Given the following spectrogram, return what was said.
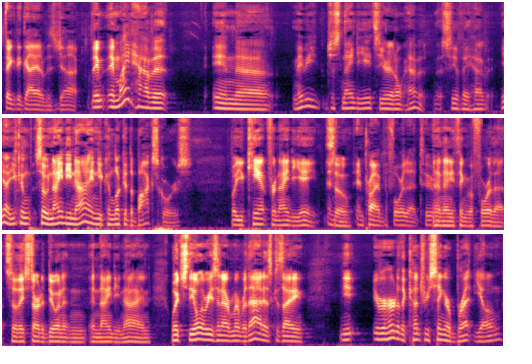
faked a guy out of his jock. They they might have it in uh, maybe just 98's year. I don't have it. Let's see if they have it. Yeah, you can. So 99, you can look at the box scores, but you can't for 98. And, so and probably before that too. and anything before that. So they started doing it in, in 99, which the only reason I remember that is because I. You, you ever heard of the country singer Brett Young?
